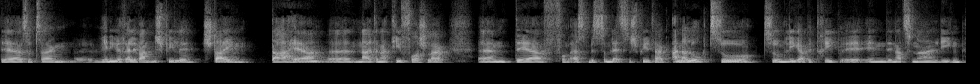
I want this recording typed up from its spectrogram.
der sozusagen äh, weniger relevanten Spiele steigen. Daher äh, ein Alternativvorschlag, ähm, der vom ersten bis zum letzten Spieltag analog zu, zum Ligabetrieb äh, in den nationalen Ligen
